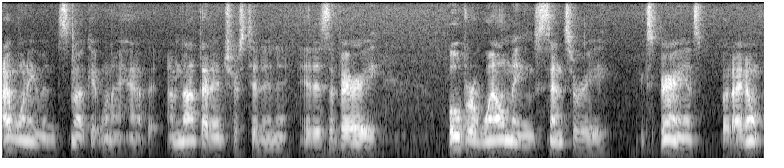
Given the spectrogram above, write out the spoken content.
I won't even smoke it when I have it. I'm not that interested in it. It is a very overwhelming sensory experience, but I don't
